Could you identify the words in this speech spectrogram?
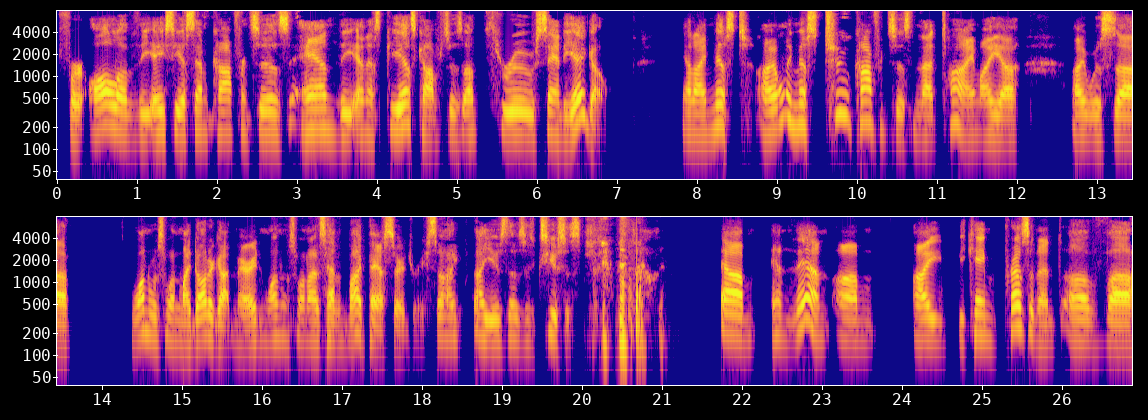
for all of the ACSM conferences and the NSPS conferences up through San Diego and I missed. I only missed two conferences in that time. I uh, I was uh, one was when my daughter got married, and one was when I was having bypass surgery. So I I used those excuses. um, and then um, I became president of uh,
